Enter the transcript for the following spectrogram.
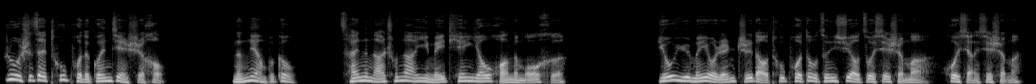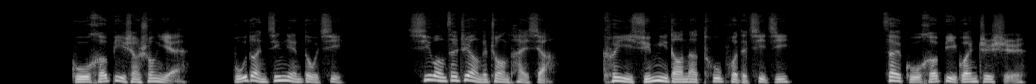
若是在突破的关键时候能量不够，才能拿出那一枚天妖皇的魔核。由于没有人指导突破斗尊需要做些什么或想些什么，古河闭上双眼。不断精炼斗气，希望在这样的状态下可以寻觅到那突破的契机。在古河闭关之时，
